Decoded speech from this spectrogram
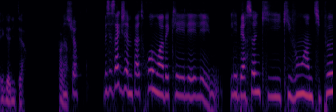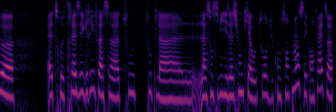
égalitaire. Bien sûr. Mais c'est ça que j'aime pas trop, moi, avec les les les les personnes qui vont un petit peu, heu, être très aigries face à tout toute la sensibilisation qu'il y a autour du consentement. C'est qu'en fait, heu,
